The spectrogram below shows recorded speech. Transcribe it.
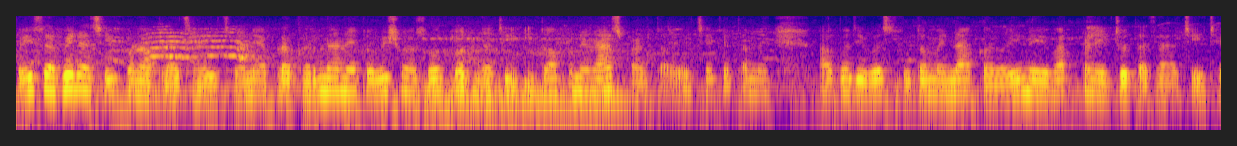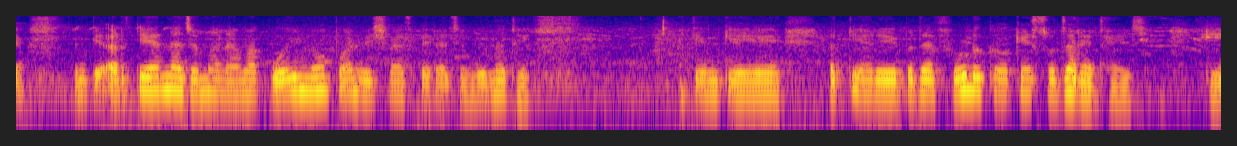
પૈસા ભર્યા છે એ પણ આપણા જાય છે અને આપણા ઘરનાને તો વિશ્વાસ હોતો જ નથી. એ તો આપણને ના જ પાડતા હોય છે કે તમે આ બધી વસ્તુ તમે ના કરો. એને એ વાત પણ એક જોતા સાચી છે. કેમ કે અત્યારના જમાનામાં કોઈનો પણ વિશ્વાસ કર્યા જેવો નથી. કેમ કે અત્યારે બધા ફ્રોડ કેસ વધારે થાય છે. કે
